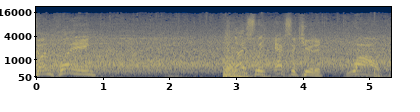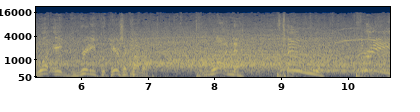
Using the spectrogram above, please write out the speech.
Done playing. Nicely executed. Wow, what a gritty... Here's a cover. One, two, three.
